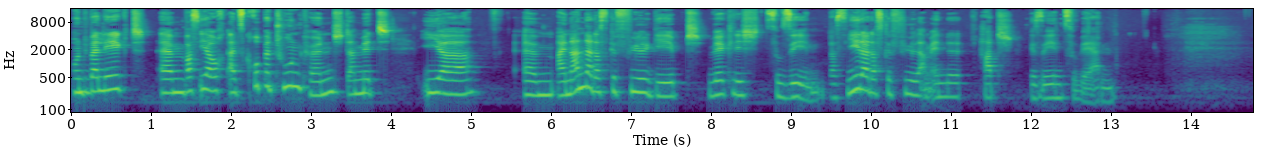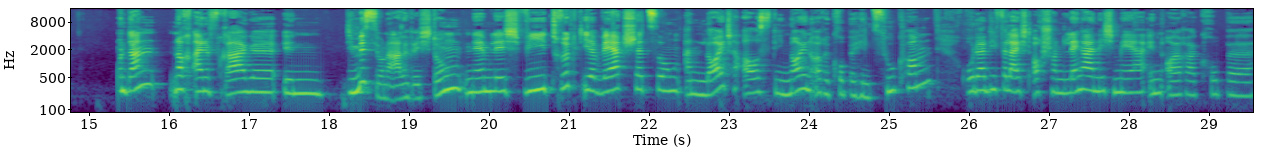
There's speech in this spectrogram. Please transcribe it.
und überlegt, ähm, was ihr auch als Gruppe tun könnt, damit ihr ähm, einander das Gefühl gebt, wirklich zu sehen, dass jeder das Gefühl am Ende hat, gesehen zu werden. Und dann noch eine Frage in die missionale Richtung, nämlich wie drückt ihr Wertschätzung an Leute aus, die neu in eure Gruppe hinzukommen oder die vielleicht auch schon länger nicht mehr in eurer Gruppe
